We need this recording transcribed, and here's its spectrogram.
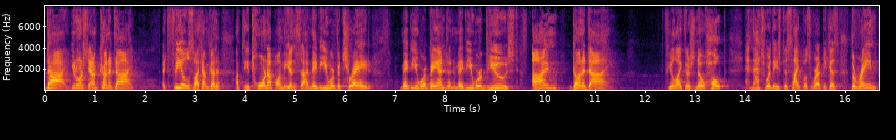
die. You don't understand, I'm to die. It feels like I'm to, I'm torn up on the inside. Maybe you were betrayed. Maybe you were abandoned. Maybe you were abused. I'm to die. Feel like there's no hope. And that's where these disciples were at because the rain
